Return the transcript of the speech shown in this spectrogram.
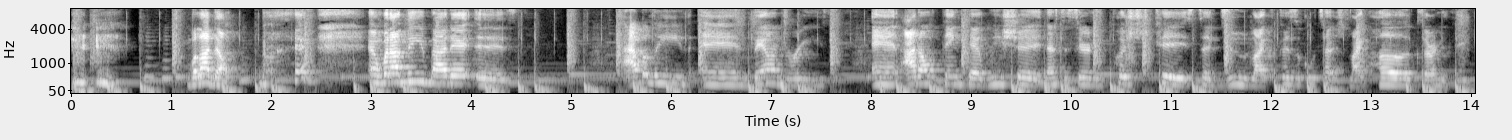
well, I don't. and what I mean by that is, I believe in boundaries. And I don't think that we should necessarily push kids to do like physical touch, like hugs or anything.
